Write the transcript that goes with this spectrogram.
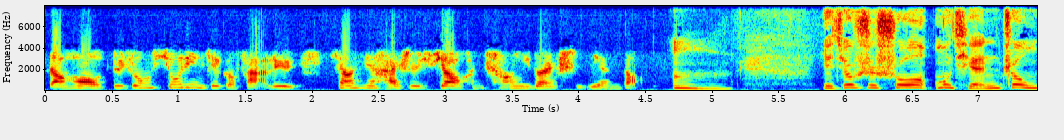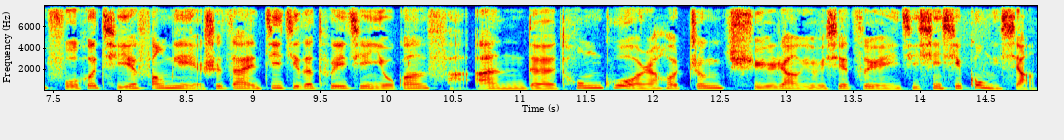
然后最终修订这个法律，相信还是需要很长一段时间的。嗯。也就是说，目前政府和企业方面也是在积极的推进有关法案的通过，然后争取让有一些资源以及信息共享。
